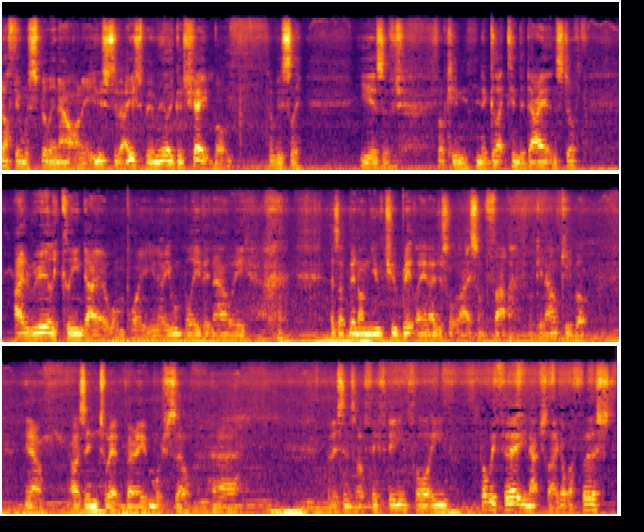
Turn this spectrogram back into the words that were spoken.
nothing was spilling out on it. it. used to, I used to be in really good shape, but obviously years of fucking neglecting the diet and stuff. I had a really clean diet at one point. You know, you wouldn't believe it now. As I've been on YouTube Bricky, and I just look like some fat fucking alky, but you know, I was into it very much so. Uh, ever since I was 15, 14 probably 13 actually. I got my first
